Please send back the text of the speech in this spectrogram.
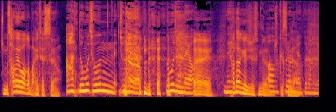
좀 사회화가 많이 됐어요. 아 너무 좋은 좋네요. 너무 좋네요. 네. 네. 편하게 해주셨으면 어, 좋겠습니다. 그럼요, 그럼요.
